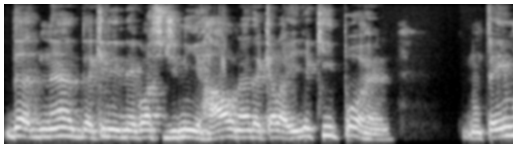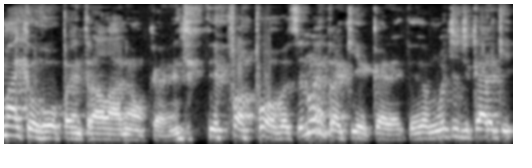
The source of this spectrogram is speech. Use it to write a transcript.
da, né, daquele negócio de Nihal, né, daquela ilha que, porra, não tem Michael Ho pra entrar lá, não, cara. Entendeu? Fala, pô, você não entra aqui, cara. Entendeu? Um monte de cara que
